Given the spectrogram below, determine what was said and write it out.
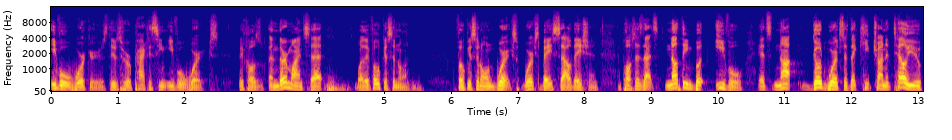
evil workers, those who are practicing evil works. Because in their mindset, what are they focusing on? Focusing on works, works based salvation. And Paul says that's nothing but evil. It's not good works as they keep trying to tell you,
